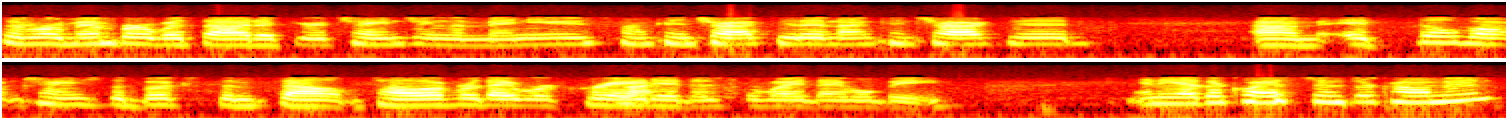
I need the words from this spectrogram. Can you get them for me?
to remember with that, if you're changing the menus from contracted and uncontracted, um, it still won't change the books themselves. However, they were created is the way they will be. Any other questions or comments?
